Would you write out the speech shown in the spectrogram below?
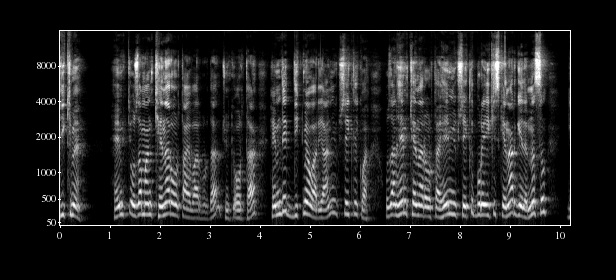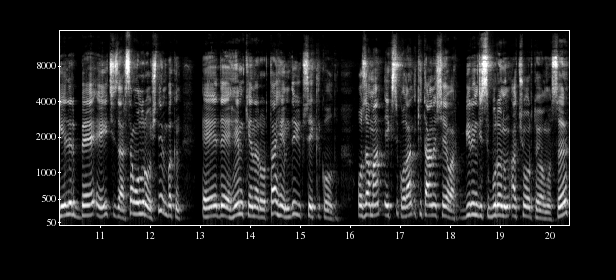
dikme. Hem o zaman kenar ortay var burada. Çünkü orta. Hem de dikme var yani yükseklik var. O zaman hem kenar ortay hem yükseklik buraya ikiz kenar gelir. Nasıl? Gelir BE'yi çizersem olur o iş değil mi? Bakın ED hem kenar ortay hem de yükseklik oldu. O zaman eksik olan iki tane şey var. Birincisi buranın açı ortay olması.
